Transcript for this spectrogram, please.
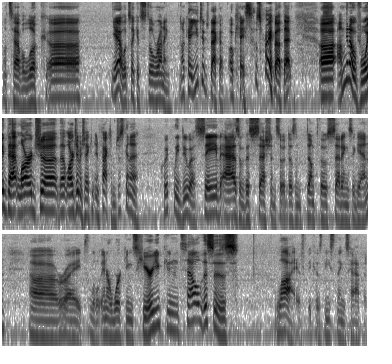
Let's have a look. Uh, yeah, it looks like it's still running. Okay, YouTube's back up. Okay, so sorry about that. Uh, I'm going to avoid that large, uh, that large image. in fact, I'm just going to quickly do a save as of this session so it doesn't dump those settings again. All right, little inner workings here. You can tell this is live because these things happen.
